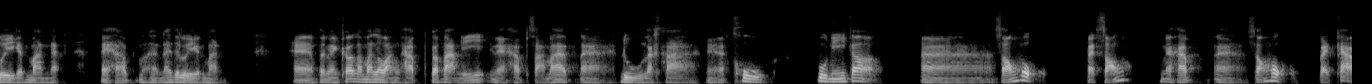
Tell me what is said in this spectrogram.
ลุยกันมันนะนะครับน่าจะลุยกันมันอ่าเพราะนั้นก็ระมัดระวังครับ ก็ตามนี้นะครับ สามารถอ่าดูราคานะครับคู่คู่นี้ก็อ่าสองหกแปดสองนะครับอ่าสองหกแปดเก้า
